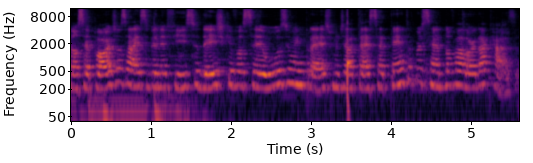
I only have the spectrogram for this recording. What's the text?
Então você pode usar esse benefício desde que você use um empréstimo de até 70% no valor da casa.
